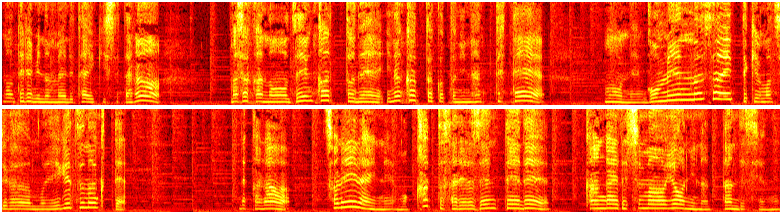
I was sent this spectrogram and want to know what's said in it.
のテレビの前で待機してたらまさかの全カットでいなかったことになってて。もうねごめんなさいって気持ちがもうえげつなくて。だからそれ以来ねもうカットされる前提で考えてしまうようになったんですよね。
